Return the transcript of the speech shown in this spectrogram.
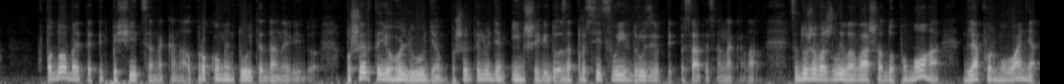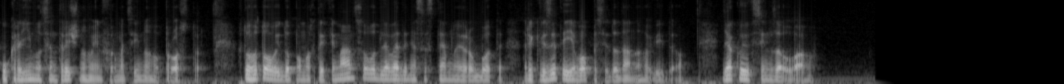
Вподобайте, підпишіться на канал, прокоментуйте дане відео, поширте його людям, поширте людям інше відео, запросіть своїх друзів підписатися на канал. Це дуже важлива ваша допомога для формування україноцентричного інформаційного простору. Хто готовий допомогти фінансово для ведення системної роботи, реквізити є в описі до даного відео. Дякую всім за увагу!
